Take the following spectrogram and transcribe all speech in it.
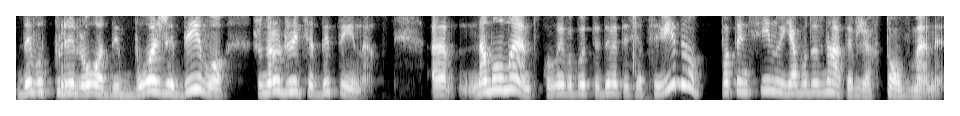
диво природи, Боже диво, що народжується дитина. Е, на момент, коли ви будете дивитися це відео, потенційно я буду знати вже, хто в мене.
